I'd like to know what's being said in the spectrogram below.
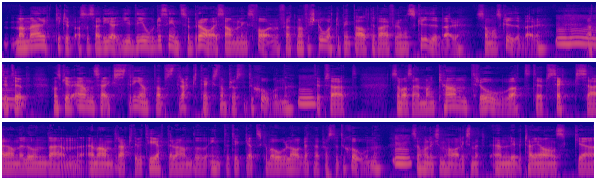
man märker typ, alltså så här, det, det gjorde sig inte så bra i samlingsform. För att man förstår typ inte alltid varför hon skriver som hon skriver. Mhm. Att det typ, hon skrev en så här extremt abstrakt text om prostitution. Mm. Typ så här att, som var så här, man kan tro att typ sex är annorlunda än, än andra aktiviteter och ändå inte tycka att det ska vara olagligt med prostitution. Mm. Så hon liksom har liksom ett, en libertariansk eh,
